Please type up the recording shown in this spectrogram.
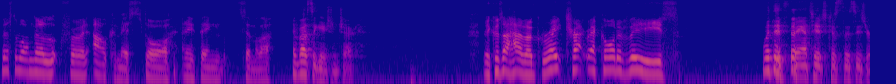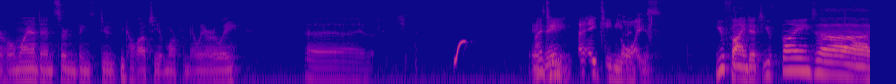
first of all, I'm going to look for an alchemist or anything similar Investigation check. because I have a great track record of these. With advantage, because this is your homeland, and certain things do call out to you more familiarly. Uh, investigation. 19, 18? uh, 18 even. Noise. You find it. You find, uh.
